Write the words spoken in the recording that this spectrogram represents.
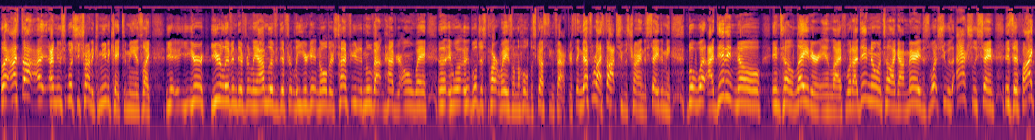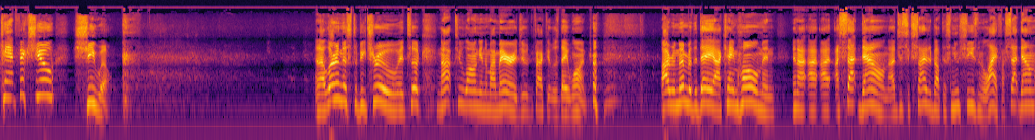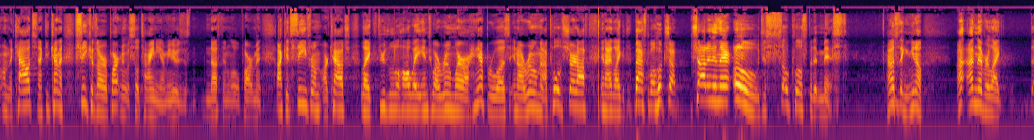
Like I thought I, I, knew what she's trying to communicate to me is like you're you're living differently. I'm living differently. You're getting older. It's time for you to move out and have your own way. Uh, will, we'll just part ways on the whole disgusting factor thing. That's what I thought she was trying to say to me. But what I didn't know until later in life, what I didn't know until I got married, is what she was actually saying is if I can't fix you, she will. And I learned this to be true. It took not too long into my marriage. In fact, it was day one. I remember the day I came home and, and I, I, I sat down. I was just excited about this new season of life. I sat down on the couch and I could kind of see because our apartment was so tiny. I mean, it was just nothing little apartment. I could see from our couch, like through the little hallway into our room where our hamper was in our room. And I pulled the shirt off and I like basketball hook shot shot it in there. Oh, just so close, but it missed. I was thinking, you know, I, I've never like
